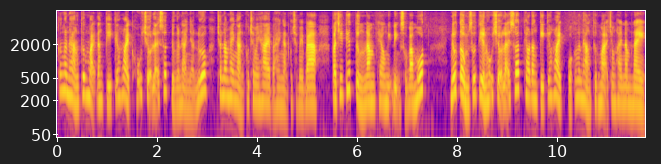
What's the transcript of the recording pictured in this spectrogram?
các ngân hàng thương mại đăng ký kế hoạch hỗ trợ lãi suất từ ngân hàng nhà nước cho năm 2022 và 2023 và chi tiết từng năm theo Nghị định số 31. Nếu tổng số tiền hỗ trợ lãi suất theo đăng ký kế hoạch của các ngân hàng thương mại trong 2 năm này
